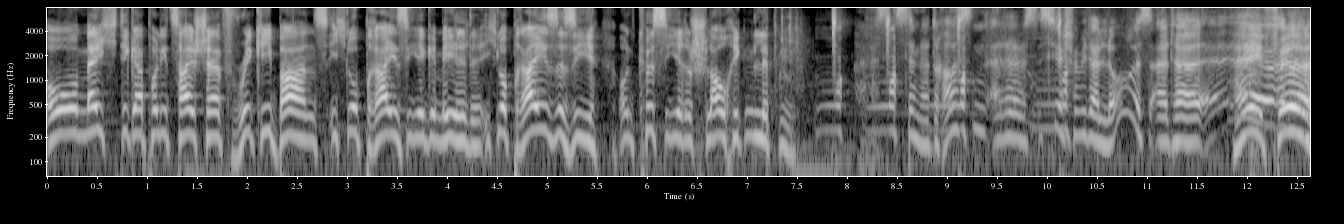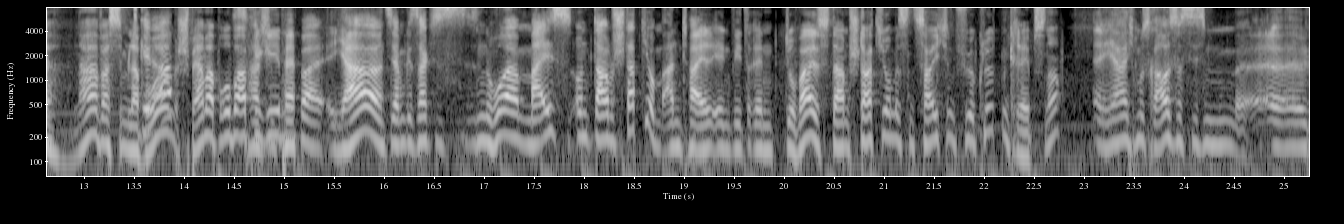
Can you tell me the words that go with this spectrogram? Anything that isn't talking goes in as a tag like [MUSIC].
O mächtiger Polizeichef Ricky Barnes, ich lobpreise Ihr Gemälde, ich lobpreise Sie und küsse Ihre schlauchigen Lippen. Was ist denn da draußen? Alter, was ist hier schon wieder los, Alter? Hey, Äh, Phil, Alter. na, was im Labor? ab. Spermaprobe Sergeant abgegeben? Pepper. Ja, und sie haben gesagt, es ist ein hoher Mais- und Darmstadium-Anteil irgendwie drin. Du weißt, Darmstadium ist ein Zeichen für Klötenkrebs, ne? Äh, Ja, ich muss raus aus diesem äh,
